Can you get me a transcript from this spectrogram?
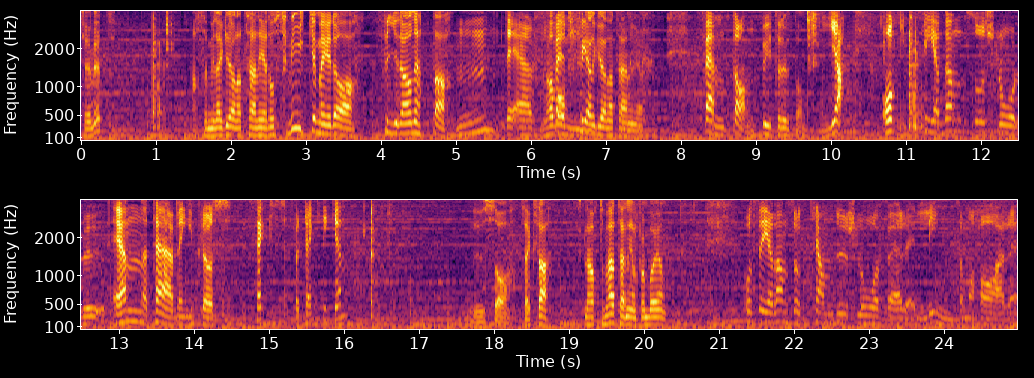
trevligt. Alltså mina gröna tärningar, de sviker mig idag. Fyra och en etta. Mm, det är Jag har valt fel gröna tärningar. 15. Byter ut dem. Ja, och sedan så slår du en tärning plus 6 för tekniken. Du sa sexa. Skulle haft de här tärningarna från början. Och sedan så kan du slå för Ling som har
